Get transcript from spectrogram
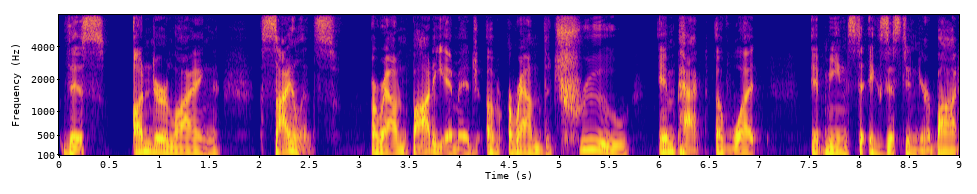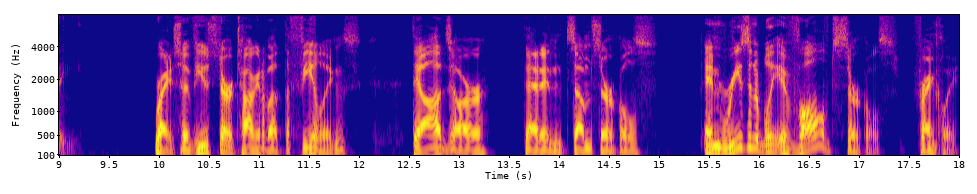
this underlying silence around body image, around the true impact of what it means to exist in your body. Right. So if you start talking about the feelings, the odds are that in some circles, in reasonably evolved circles, frankly,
